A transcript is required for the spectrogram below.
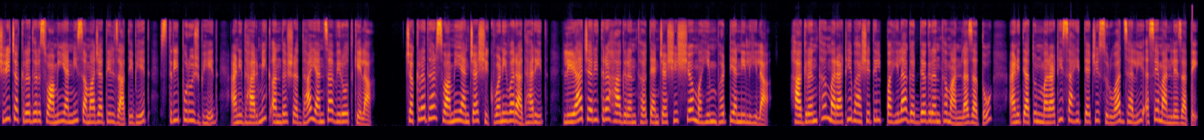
श्री चक्रधर स्वामी यांनी समाजातील जातीभेद स्त्री पुरुष भेद आणि धार्मिक अंधश्रद्धा यांचा विरोध केला. चक्रधर स्वामी यांच्या शिकवणीवर आधारित लीळाचरित्र हा ग्रंथ त्यांच्या शिष्य महिम भट्ट यांनी लिहिला. हा ग्रंथ मराठी भाषेतील पहिला गद्यग्रंथ मानला जातो आणि त्यातून मराठी साहित्याची सुरुवात झाली असे मानले जाते.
